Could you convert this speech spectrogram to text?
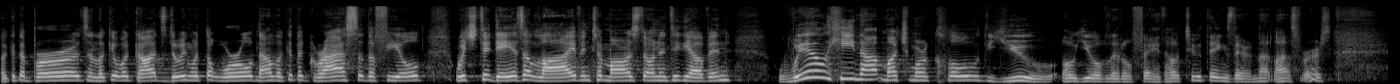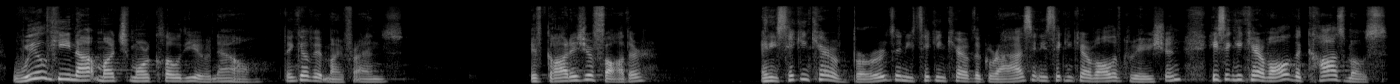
look at the birds and look at what God's doing with the world. Now look at the grass of the field, which today is alive and tomorrow is thrown into the oven. Will he not much more clothe you, O you of little faith? Oh, two things there in that last verse. Will he not much more clothe you? Now, think of it, my friends. If God is your father, And he's taking care of birds and he's taking care of the grass and he's taking care of all of creation. He's taking care of all of the cosmos.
